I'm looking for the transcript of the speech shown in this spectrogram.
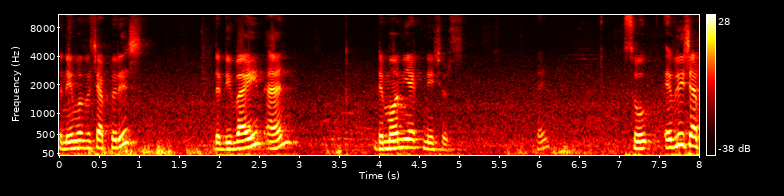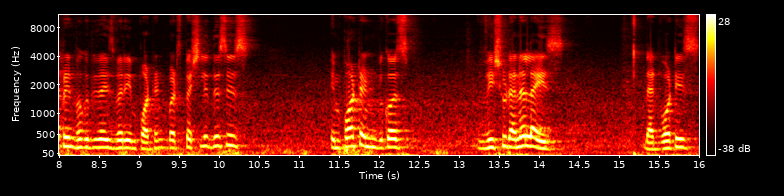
The name of the chapter is The Divine and Demoniac Natures. Right? So every chapter in Bhagavad Gita is very important, but especially this is important because we should analyze that what is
